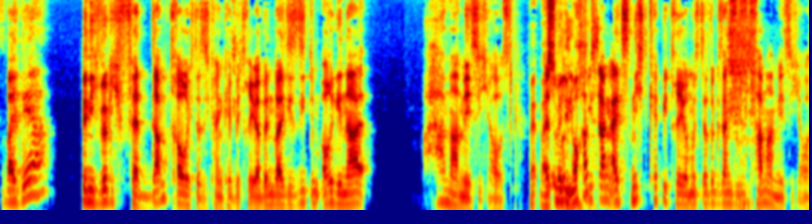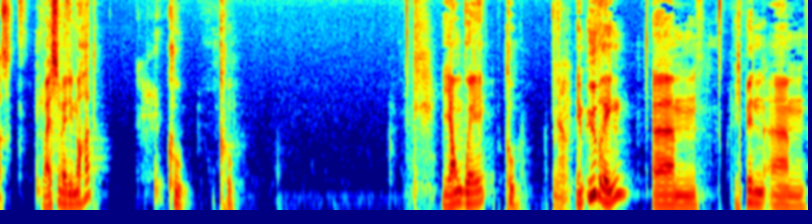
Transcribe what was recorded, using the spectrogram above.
bei der bin ich wirklich verdammt traurig, dass ich kein Cappy-Träger bin, weil die sieht im Original hammermäßig aus. We weißt also, du, wer die noch hat? Ich sagen, als Nicht-Cappy-Träger muss ich da wirklich sagen, die sieht hammermäßig aus. Weißt du, wer die noch hat? Kuh. Kuh. Yangwei Kuh. Ja. Im Übrigen, ähm, ich bin ähm,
